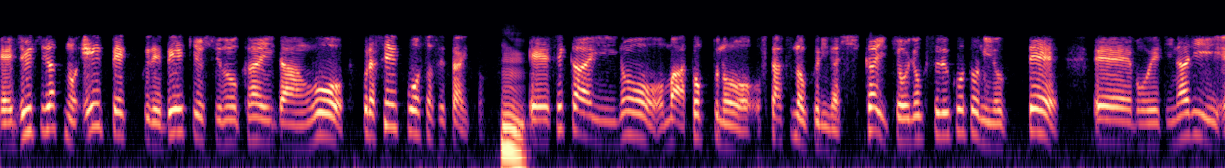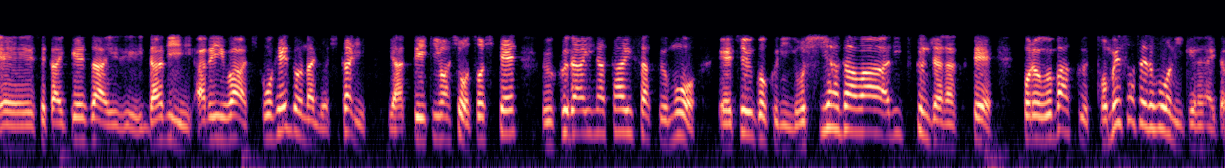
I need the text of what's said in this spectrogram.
えー、11月の APEC で米中首脳会談を、これは成功させたいと、うん、えー、世界の、まあ、トップの2つの国がしっかり協力することによって、えー、貿易なり、えー、世界経済なり、あるいは気候変動なりをしっかりやっていきましょう、そしてウクライナ対策も、えー、中国にロシア側につくんじゃなくて、これをうまく止めさせる方にいけないと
